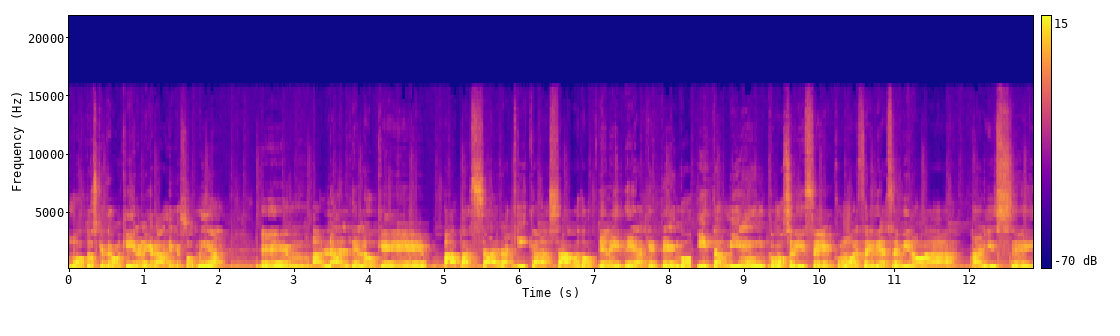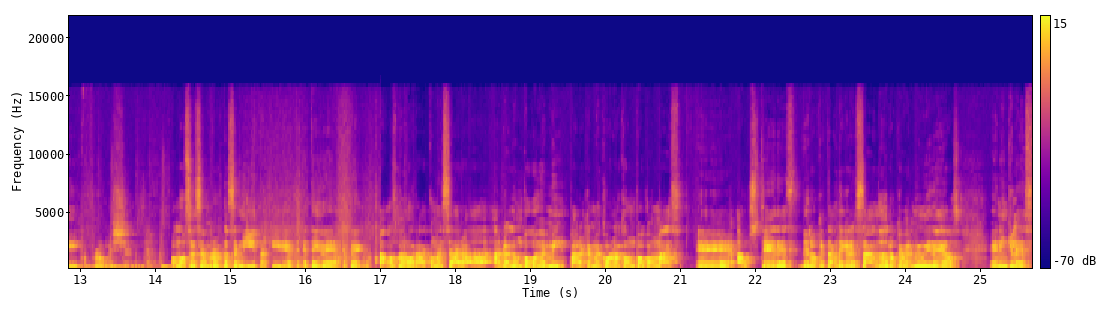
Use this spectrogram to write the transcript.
motos que tengo aquí en el garaje que son mías. eh, hablar de lo que va a pasar aquí cada sábado, de la idea que tengo y también, ¿cómo se dice? Cómo esta idea se vino a... How do you say fruition? ¿Cómo se sembró esta semillita aquí, esta idea que tengo? Vamos mejor a comenzar a hablarle un poco de mí para que me conozcan un poco más eh, a ustedes, de lo que están regresando, de lo que ven mis videos en inglés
